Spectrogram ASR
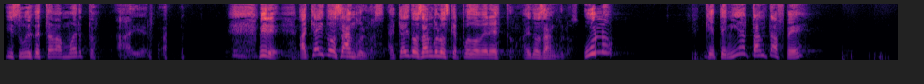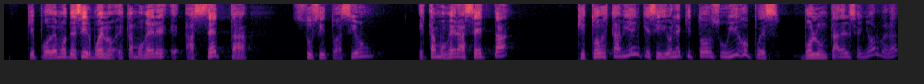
Y su hijo estaba muerto. Ay, hermano. Mire, aquí hay dos ángulos, aquí hay dos ángulos que puedo ver esto, hay dos ángulos. Uno, que tenía tanta fe que podemos decir, bueno, esta mujer eh, acepta su situación, esta mujer acepta que todo está bien, que si Dios le quitó a su hijo, pues voluntad del Señor, ¿verdad?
